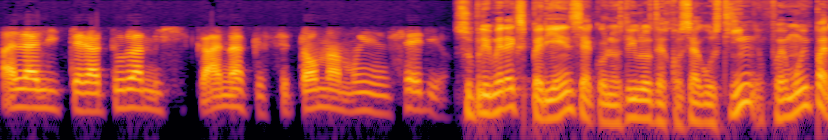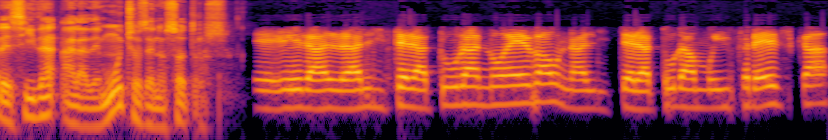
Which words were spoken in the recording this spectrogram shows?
a la literatura mexicana que se toma muy en serio. Su primera experiencia con los libros de José Agustín fue muy parecida a la de muchos de nosotros. Era la literatura nueva, una literatura muy fresca,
